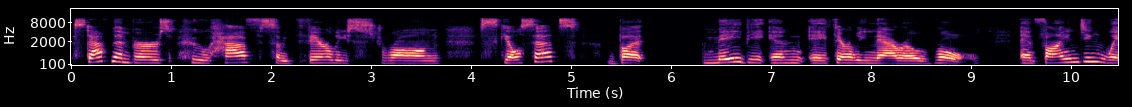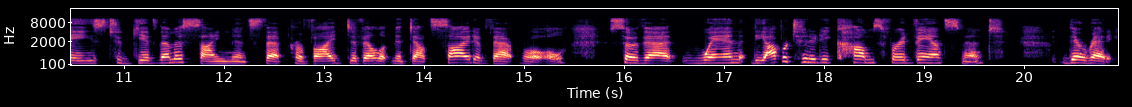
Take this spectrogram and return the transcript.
staff members who have some fairly strong skill sets, but maybe in a fairly narrow role and finding ways to give them assignments that provide development outside of that role so that when the opportunity comes for advancement, they're ready.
